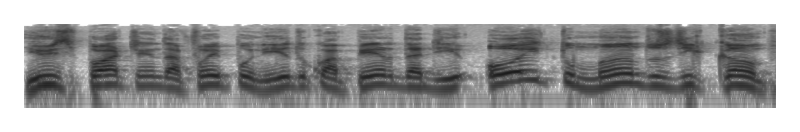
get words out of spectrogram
e o esporte ainda foi punido com a perda de oito mandos de campo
